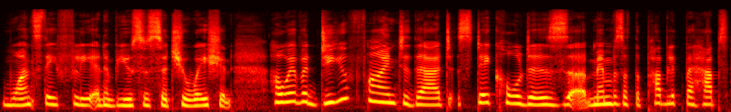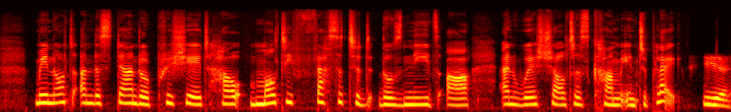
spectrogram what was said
once they flee an abusive situation. However, do you find that stakeholders, uh, members of the public perhaps, may not understand or appreciate how multifaceted those needs are and where shelters come in? Into play? Yes,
